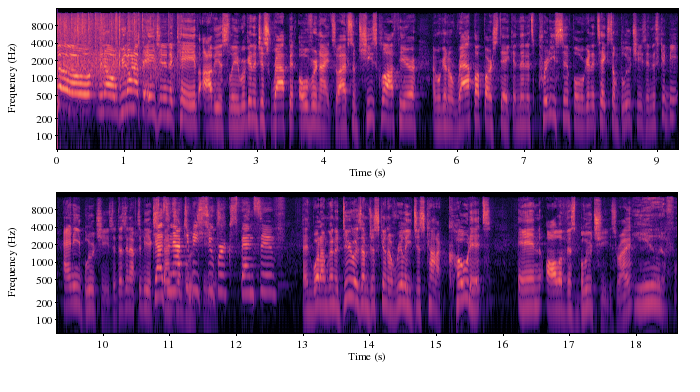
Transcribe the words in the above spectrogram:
So, you know, we don't have to age it in a cave, obviously. We're gonna just wrap it overnight. So I have some cheesecloth here, and we're gonna wrap up our steak, and then it's pretty simple. We're gonna take some blue cheese, and this could be any blue cheese. It doesn't have to be expensive Doesn't have to be cheese. super expensive. And what I'm gonna do is I'm just gonna really just kind of coat it in all of this blue cheese, right? Beautiful.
